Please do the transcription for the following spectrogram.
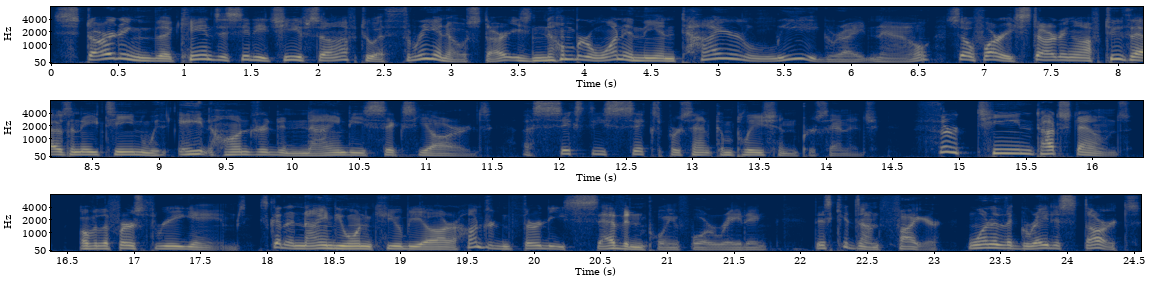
Starting the Kansas City Chiefs off to a 3 0 start. He's number one in the entire league right now. So far, he's starting off 2018 with 896 yards, a 66% completion percentage, 13 touchdowns over the first three games. He's got a 91 QBR, 137.4 rating. This kid's on fire. One of the greatest starts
